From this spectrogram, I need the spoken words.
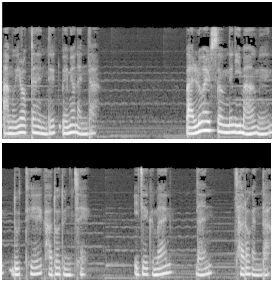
아무 일 없다는 듯 외면한다. 말로 할 수 없는 이 마음은 노트에 가둬둔 채 이제 그만 난 자러 간다.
